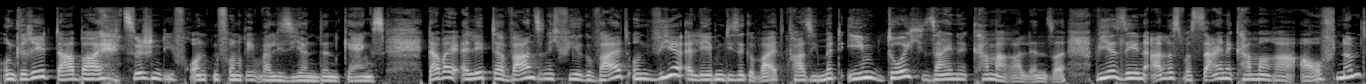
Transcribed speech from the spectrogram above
und gerät dabei zwischen die Fronten von rivalisierenden Gangs. Dabei erlebt er wahnsinnig viel Gewalt und wir erleben diese Gewalt quasi quasi mit ihm durch seine Kameralinse. Wir sehen alles, was seine Kamera aufnimmt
